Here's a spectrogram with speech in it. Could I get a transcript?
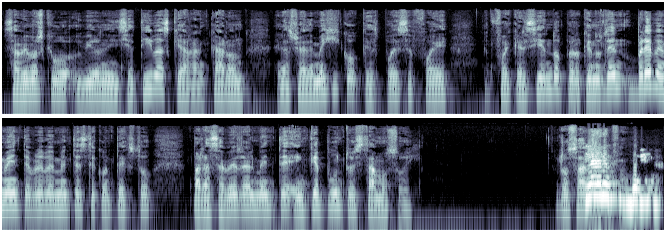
Sabemos que hubo, hubieron iniciativas que arrancaron en la Ciudad de México, que después se fue, fue creciendo, pero que nos den brevemente, brevemente este contexto para saber realmente en qué punto estamos hoy. Rosario. Claro, bueno.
